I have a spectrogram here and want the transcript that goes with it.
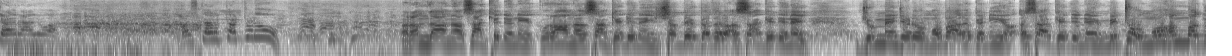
ٺهرايو آهي. رمضان اسان کي ڏنئي قر اسان کي ڏنئي شب قدر اسان کي ڏنئي جمعي جهڙو مبارڪ ڏينهن اسان کي ڏنئي مٺو محمد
